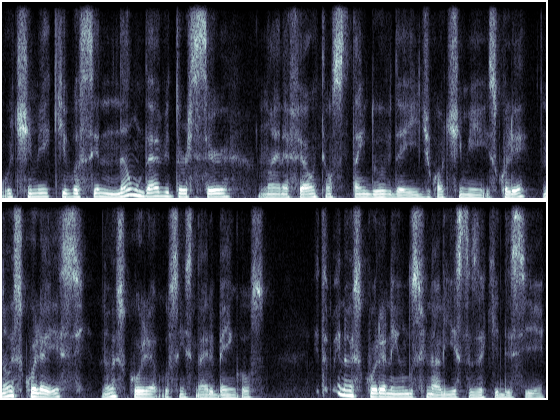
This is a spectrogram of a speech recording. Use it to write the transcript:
o time que você não deve torcer na NFL. Então, se está em dúvida aí de qual time escolher, não escolha esse, não escolha o Cincinnati Bengals também não escolha nenhum dos finalistas aqui desse,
